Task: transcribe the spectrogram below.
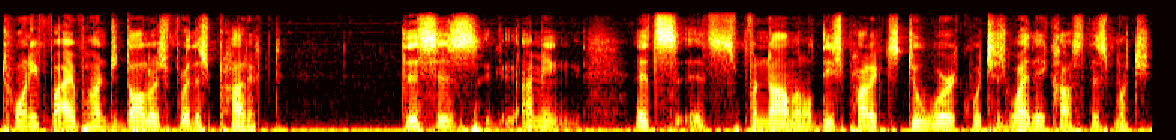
$2,500 for this product. This is, I mean, it's it's phenomenal. These products do work, which is why they cost this much.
